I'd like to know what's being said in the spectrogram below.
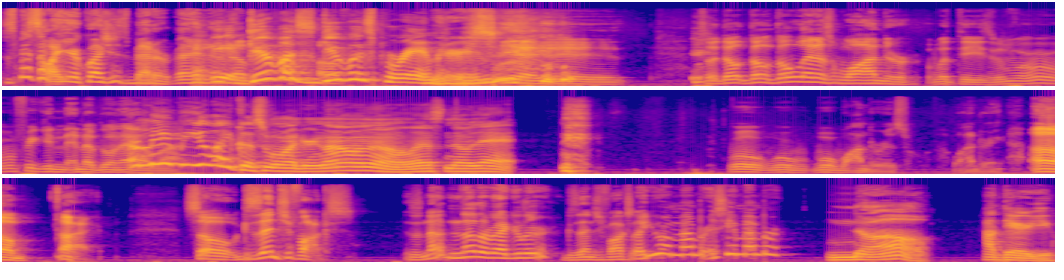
specify your questions better. Yeah, give us give us parameters. yeah, yeah, yeah. So don't don't don't let us wander with these. We're, we're, we're freaking end up doing that. Or maybe you like us wandering. I don't know. Let's know that. we're, we're we're wanderers wandering. Um. All right. So Gazentia Fox is another, another regular Gazentia Fox. Are you a member? Is he a member? No. How dare you?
